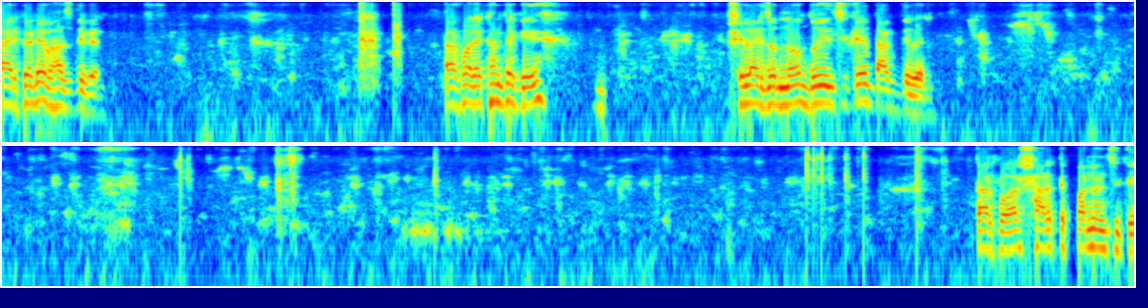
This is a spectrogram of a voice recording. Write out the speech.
সাইড পেডে ভাজ দিবেন। তারপর এখান থেকে সেলাইয়ের জন্য দুই ইঞ্চিতে দাগ দিবেন। তারপর সাড়ে তেপ্পান্ন ইঞ্চিতে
